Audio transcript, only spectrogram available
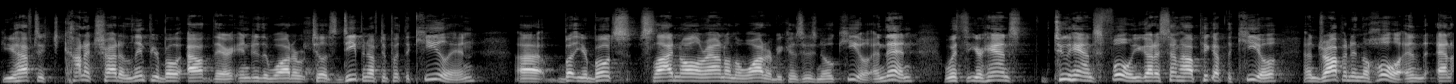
you have to kind of try to limp your boat out there into the water till it's deep enough to put the keel in uh, but your boat's sliding all around on the water because there's no keel. And then, with your hands, two hands full, you got to somehow pick up the keel and drop it in the hole. And, and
